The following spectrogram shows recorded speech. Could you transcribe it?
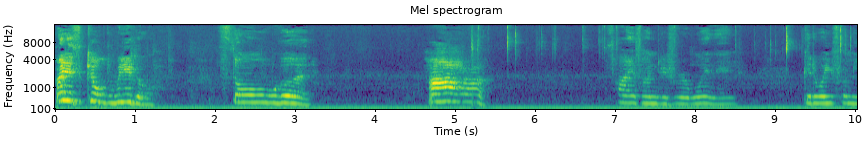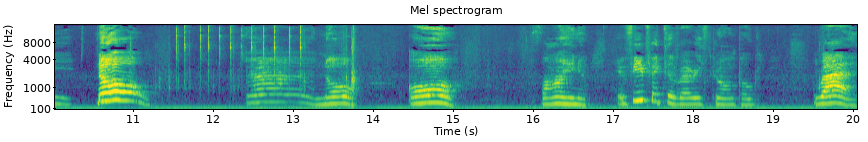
I just killed Weedle. So good. Ah! 500 for winning. Get away from me. No! Ah, no. Oh. Fine. If he picks a very strong Pokemon. Red.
